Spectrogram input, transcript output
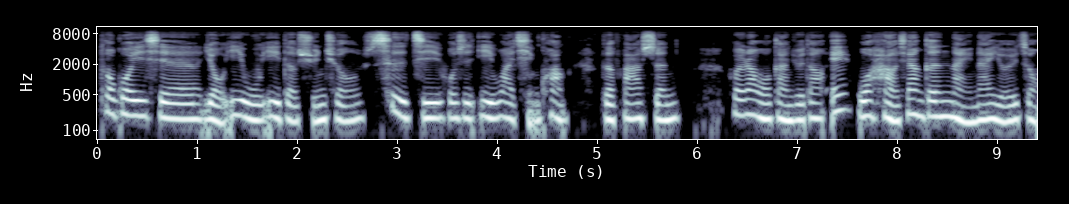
透过一些有意无意的寻求刺激或是意外情况的发生，会让我感觉到，哎，我好像跟奶奶有一种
